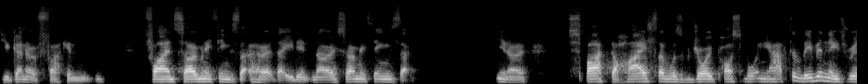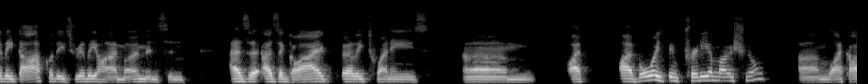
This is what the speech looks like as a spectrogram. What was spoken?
you're going to fucking find so many things that hurt that you didn't know so many things that you know spark the highest levels of joy possible. And you have to live in these really dark or these really high moments. And as a as a guy early 20s um i i've always been pretty emotional. Um like i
